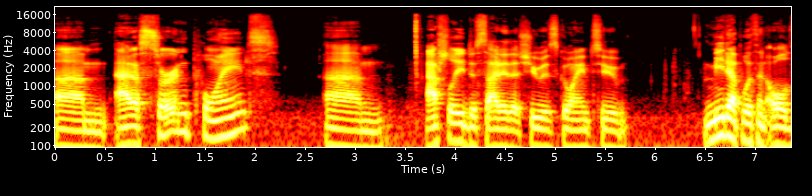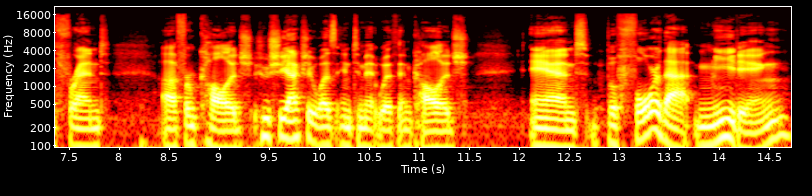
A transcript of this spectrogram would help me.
um, at a certain point, um, Ashley decided that she was going to meet up with an old friend uh, from college, who she actually was intimate with in college. And before that meeting,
